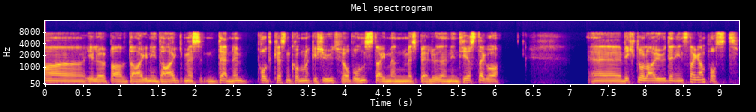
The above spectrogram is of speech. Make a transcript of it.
uh, i løpet av dagen i dag. Denne podkasten kommer nok ikke ut før på onsdag, men vi spiller jo den inn tirsdag. Og uh, Victor la ut en Instagram-post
